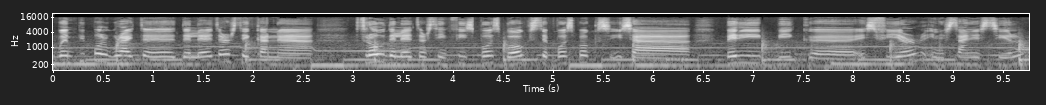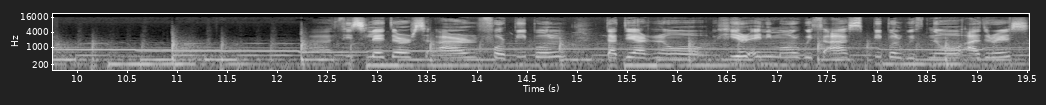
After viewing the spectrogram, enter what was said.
When people write uh, the letters, they can uh, throw the letters in this post box. The post box is a very big sphere in stainless steel these letters are for people that they are not here anymore with us, people with no address.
